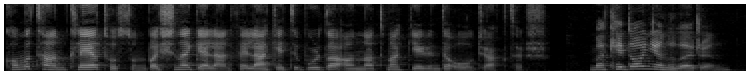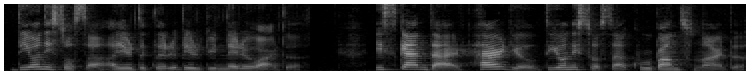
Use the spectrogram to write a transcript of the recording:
Komutan Kleatos'un başına gelen felaketi burada anlatmak yerinde olacaktır. Makedonyalıların Dionysos'a ayırdıkları bir günleri vardı. İskender her yıl Dionysos'a kurban sunardı.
